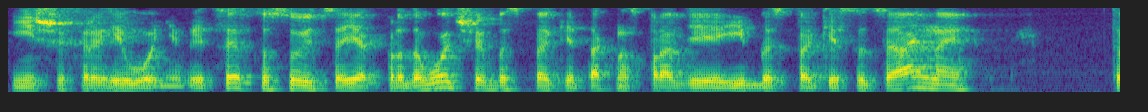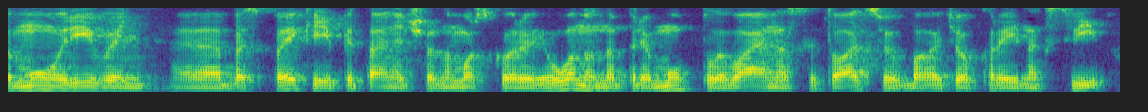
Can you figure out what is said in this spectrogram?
інших регіонів. І це стосується як продовольчої безпеки, так насправді і безпеки соціальної. Тому рівень е, безпеки і питання Чорноморського регіону напряму впливає на ситуацію в багатьох країнах світу.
